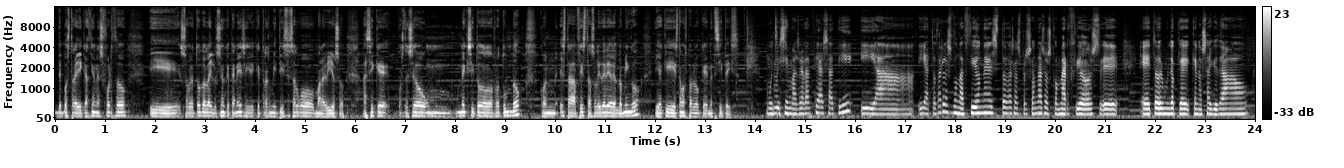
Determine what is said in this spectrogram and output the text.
de vuestra dedicación, esfuerzo y sobre todo la ilusión que tenéis y que transmitís es algo maravilloso. Así que os deseo un, éxito rotundo con esta fiesta solidaria del domingo y aquí estamos para lo que necesitéis. Muchísimas gracias a ti y a, y a todas las donaciones, todas las personas, los comercios, eh, eh, todo el mundo que, que nos ha ayudado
